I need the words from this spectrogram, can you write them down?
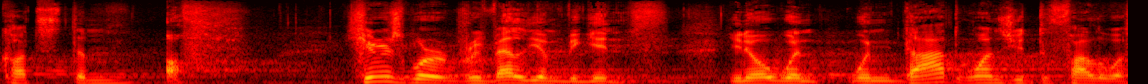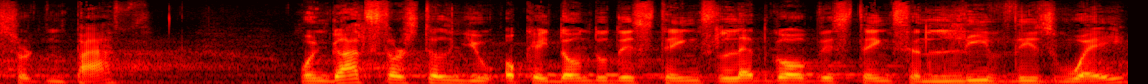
cuts them off. Here's where rebellion begins. You know, when, when God wants you to follow a certain path, when God starts telling you, okay, don't do these things, let go of these things, and live this way,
